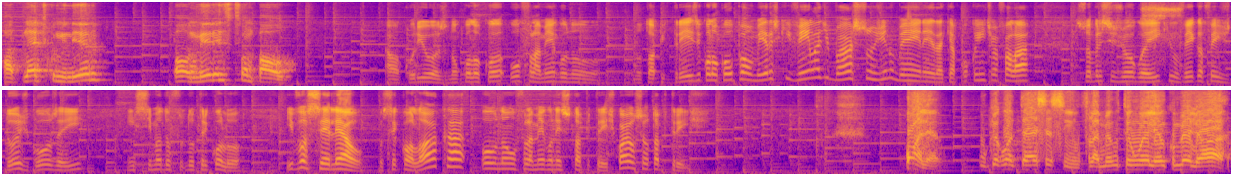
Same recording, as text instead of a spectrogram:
Atlético Mineiro, Palmeiras e São Paulo. Ah, curioso, não colocou o Flamengo no, no top 3 e colocou o Palmeiras que vem lá de baixo surgindo bem, né? Daqui a pouco a gente vai falar sobre esse jogo aí que o Veiga fez dois gols aí em cima do, do tricolor. E você, Léo, você coloca ou não o Flamengo nesse top 3? Qual é o seu top 3? Olha, o que acontece é assim, o Flamengo tem um elenco melhor.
